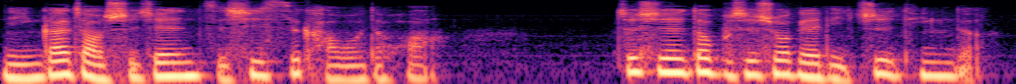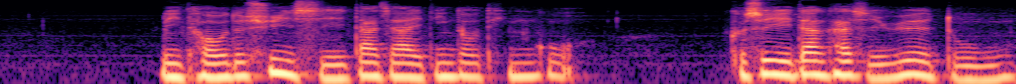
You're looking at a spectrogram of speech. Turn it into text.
你应该找时间仔细思考我的话。这些都不是说给理智听的，里头的讯息大家一定都听过。可是，一旦开始阅读，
